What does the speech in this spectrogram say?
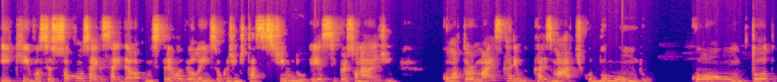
e que você só consegue sair dela com extrema violência, o que a gente está assistindo, esse personagem, com o ator mais carismático do mundo, com todo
